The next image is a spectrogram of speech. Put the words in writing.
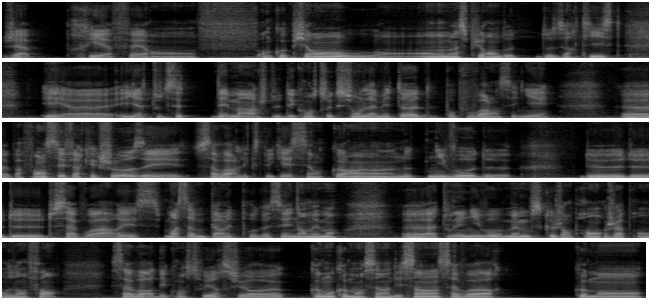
j'ai appris à faire en, copiant ou en, en m'inspirant d'autres artistes. Et euh, et il y a toute cette démarche de déconstruction de la méthode pour pouvoir l'enseigner. Euh, parfois, on sait faire quelque chose et savoir l'expliquer, c'est encore un autre niveau de, de, de, de- savoir. Et moi, ça me permet de progresser énormément euh, à tous les niveaux, même ce que j'apprends aux enfants. Savoir déconstruire sur euh, comment commencer un dessin, savoir comment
